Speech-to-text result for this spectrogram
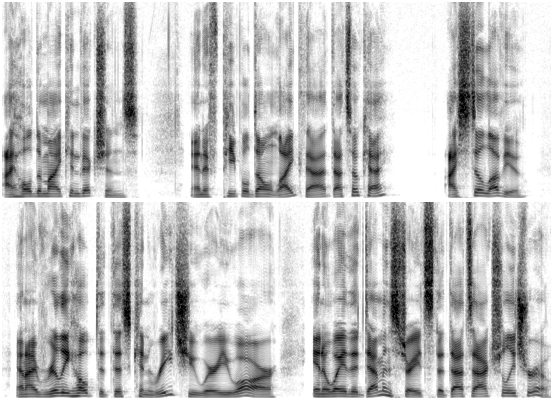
I hold to my convictions. And if people don't like that, that's okay. I still love you. And I really hope that this can reach you where you are in a way that demonstrates that that's actually true.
